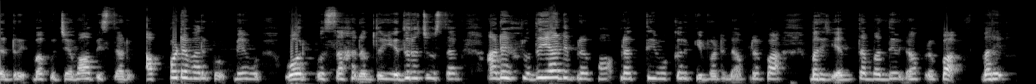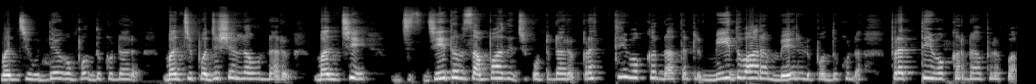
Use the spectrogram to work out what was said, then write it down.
తండ్రి మాకు జవాబిస్తాడు. అప్పటి వరకు మేము ఓర్పు సహనంతో ఎదురు చూస్తాం అనే హృదయాన్ని ప్రభ ప్రతి ఒక్కరికి ఇవ్వండి నా ప్రభ. మరి ఎంతమంది నా ప్రభ మరి మంచి ఉద్యోగం పొందుకున్నారు? ఉన్నారు మంచి పొజిషన్లో ఉన్నారు. మంచి జీ- జీతం సంపాదించుకుంటున్నారు. ప్రతి ఒక్కరు నా తండ్రి మీ ద్వారా మేలును పొందుకున్న ప్రతి ఒక్కరు నా ప్రభ.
